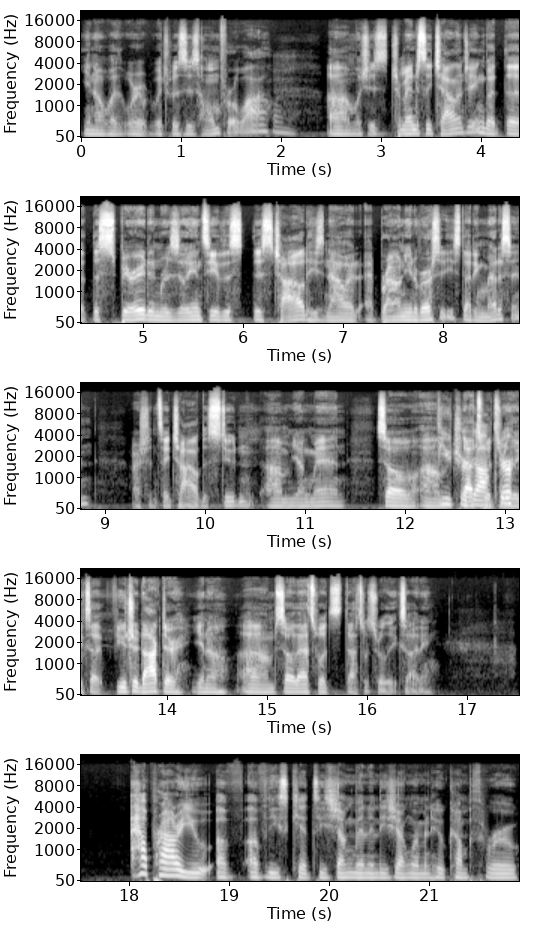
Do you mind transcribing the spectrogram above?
you know, where, which was his home for a while, mm. um, which is tremendously challenging. But the the spirit and resiliency of this this child, he's now at, at Brown University studying medicine. I shouldn't say child, a student, um, young man. So um, future that's doctor. what's really exciting. Future doctor, you know. Um, so that's what's that's what's really exciting how proud are you of, of these kids, these young men and these young women who come through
